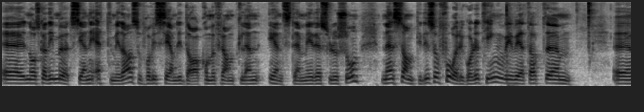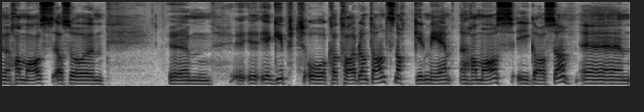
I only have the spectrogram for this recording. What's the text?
Eh, nå skal de møtes igjen i ettermiddag, så får vi se om de da kommer fram til en enstemmig resolusjon. Men samtidig så foregår det ting. Vi vet at Hamas, altså Egypt og Qatar bl.a. snakker med Hamas i Gaza. Um,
